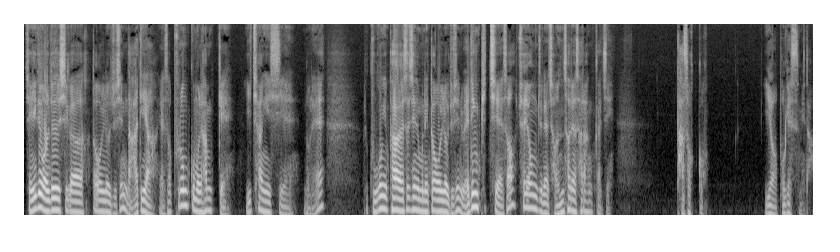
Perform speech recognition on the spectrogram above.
제이드 월드 씨가 떠올려 주신 나디아에서 푸른 꿈을 함께 이창희 씨의 노래. 9028 쓰시는 분이 떠올려 주신 웨딩 피치에서 최용준의 전설의 사랑까지 다섯 곡 이어보겠습니다.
